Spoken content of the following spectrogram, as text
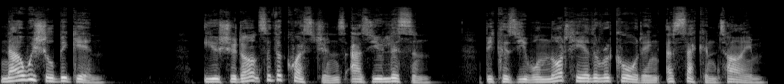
Now we shall begin. You should answer the questions as you listen, because you will not hear the recording a second time.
